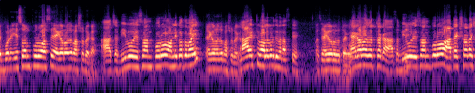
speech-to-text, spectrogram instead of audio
এরপরে এস ওয়ান প্রো আছে এগারো হাজার পাঁচশো টাকা। আচ্ছা এস ওয়ান প্রো অনলি কত ভাই? এগারো হাজার পাঁচশো টাকা। না আর একটু ভালো করে দিবেন আজকে। আচ্ছা এগারো হাজার টাকা। এগারো হাজার টাকা। আচ্ছা ওয়ান প্রো আট একশো আঠাশ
